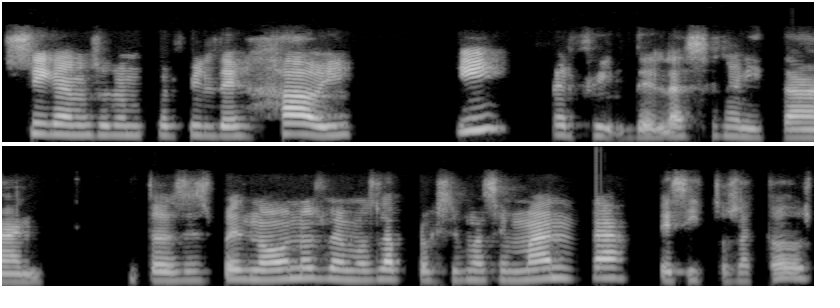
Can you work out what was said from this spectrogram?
síganos en el perfil de Javi y perfil de la señorita Anne. Entonces, pues no, nos vemos la próxima semana. Besitos a todos.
